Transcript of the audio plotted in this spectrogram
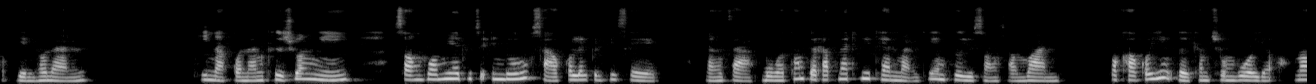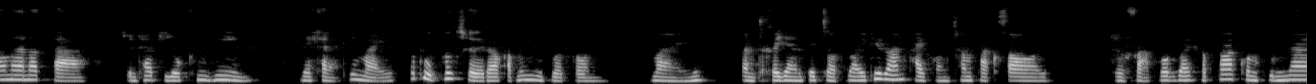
กับเย็นเท่านั้น ที่หนักกว่านั้นคือช่วงนี้สองผัวเมียดูจะเอ็นดูลูกสาวคนเล็กเป็นพิเศษ หลังจากบัวต้องไปรับหน้าที่แทนไหม่ที่อำเภออยู่สองสามวัน พวกเขาก็ยิ่งเอ่ยคำชมบัวอย่างออกนอกหน้านอกตา จนแทบจะยกขึ้นหิ้งในขณะที่ไหมก็ถูกเพิกเฉยราวกับไม่มีตัวตน ไหมปั่นจักรยานไปจอดไว้ที่ร้านขายของชำปากซอย เธอฝากรถไว้กับป้าคนคุ้นหน้า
